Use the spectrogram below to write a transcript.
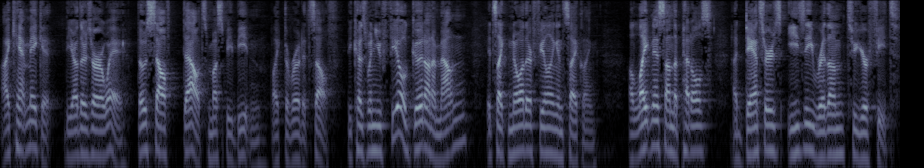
I can't make it. The others are away. Those self doubts must be beaten, like the road itself. Because when you feel good on a mountain, it's like no other feeling in cycling. A lightness on the pedals, a dancer's easy rhythm to your feet.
